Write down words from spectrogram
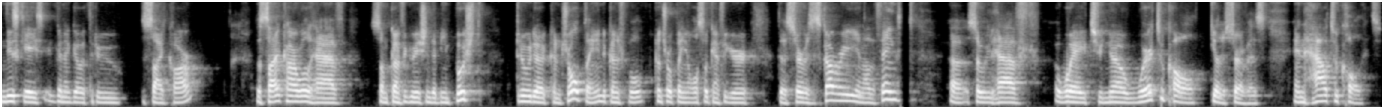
In this case, it's going to go through sidecar. The sidecar will have some configuration that being pushed through the control plane. The control, control plane also configure the service discovery and other things. Uh, so we'll have a way to know where to call the other service and how to call it,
